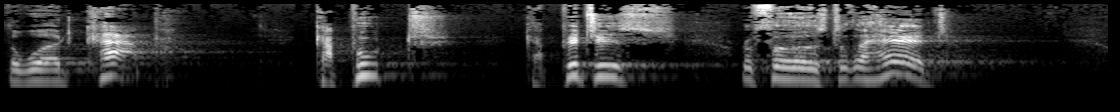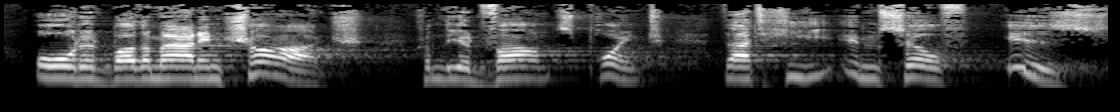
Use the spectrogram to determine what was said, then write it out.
The word cap Caput, capitis, refers to the head, ordered by the man in charge from the advance point that he himself is.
